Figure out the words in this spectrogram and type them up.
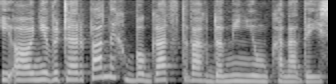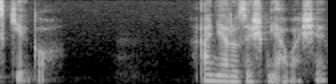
i o niewyczerpanych bogactwach dominium kanadyjskiego. Ania roześmiała się.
